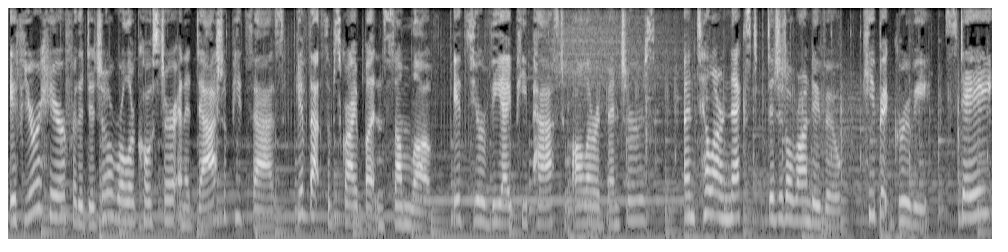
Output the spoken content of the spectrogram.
If you're here for the digital roller coaster and a dash of pizzazz, give that subscribe button some love. It's your VIP pass to all our adventures. Until our next digital rendezvous, keep it groovy, stay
